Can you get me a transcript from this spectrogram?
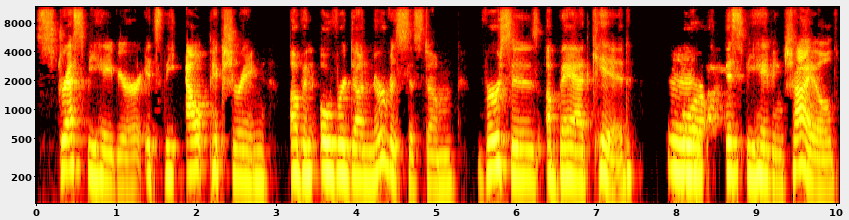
stress behavior, it's the out picturing of an overdone nervous system versus a bad kid mm. or a misbehaving child,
